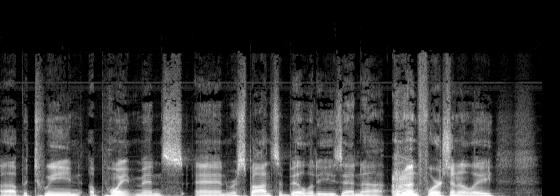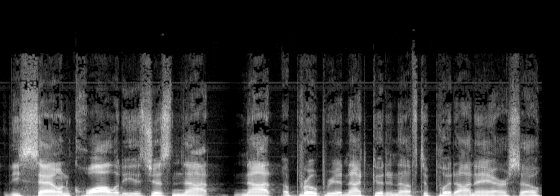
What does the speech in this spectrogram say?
uh, between appointments and responsibilities, and uh, unfortunately, the sound quality is just not not appropriate, not good enough to put on air. So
